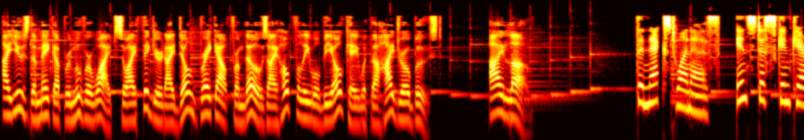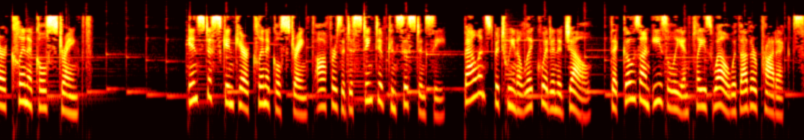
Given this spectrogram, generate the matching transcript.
I use the makeup remover wipes so I figured I don't break out from those I hopefully will be okay with the Hydro Boost. I love. The next one is Insta Skincare Clinical Strength. Insta Skincare Clinical Strength offers a distinctive consistency, balanced between a liquid and a gel, that goes on easily and plays well with other products.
